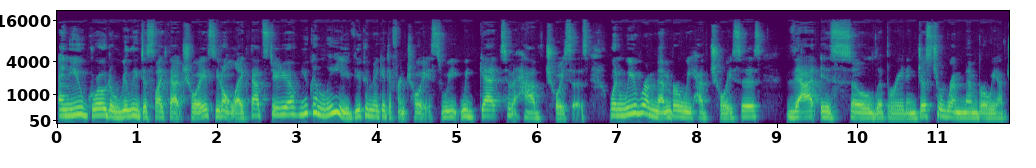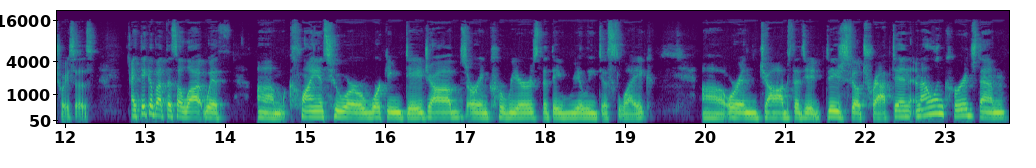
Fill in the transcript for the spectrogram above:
and you grow to really dislike that choice, you don't like that studio, you can leave. You can make a different choice. We, we get to have choices. When we remember we have choices, that is so liberating just to remember we have choices. I think about this a lot with um, clients who are working day jobs or in careers that they really dislike uh, or in jobs that they, they just feel trapped in. And I'll encourage them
